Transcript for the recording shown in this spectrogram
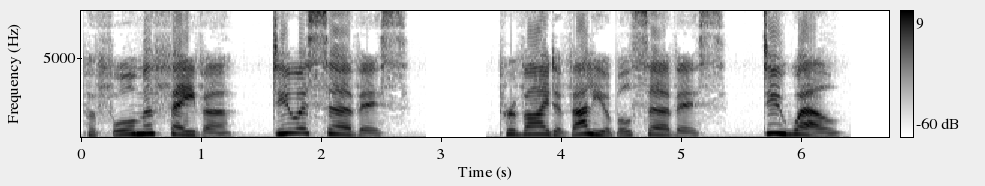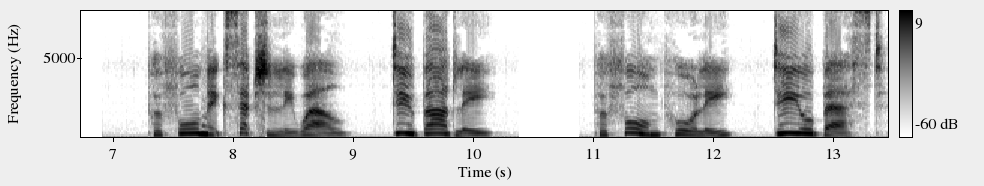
Perform a favor, do a service. Provide a valuable service, do well. Perform exceptionally well, do badly. Perform poorly, do your best.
